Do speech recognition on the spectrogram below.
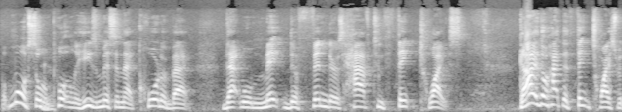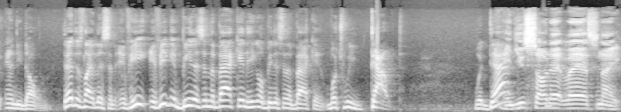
but more so importantly, he's missing that quarterback that will make defenders have to think twice. Guys don't have to think twice with Andy Dalton. They're just like, listen, if he if he can beat us in the back end, he gonna beat us in the back end, which we doubt. With that, And you saw that last night,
